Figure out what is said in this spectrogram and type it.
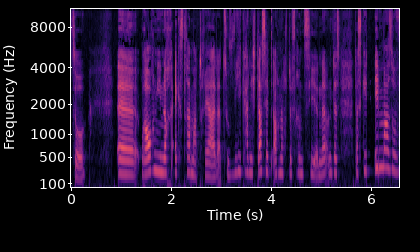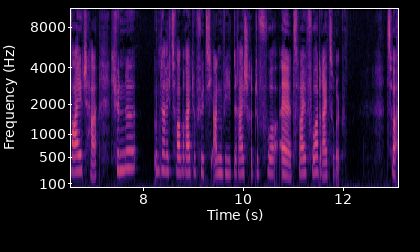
So äh, brauchen die noch extra Material dazu? Wie kann ich das jetzt auch noch differenzieren? Ne? Und das, das geht immer so weiter. Ich finde, Unterrichtsvorbereitung fühlt sich an wie drei Schritte vor, äh, zwei vor, drei zurück. Zwei,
